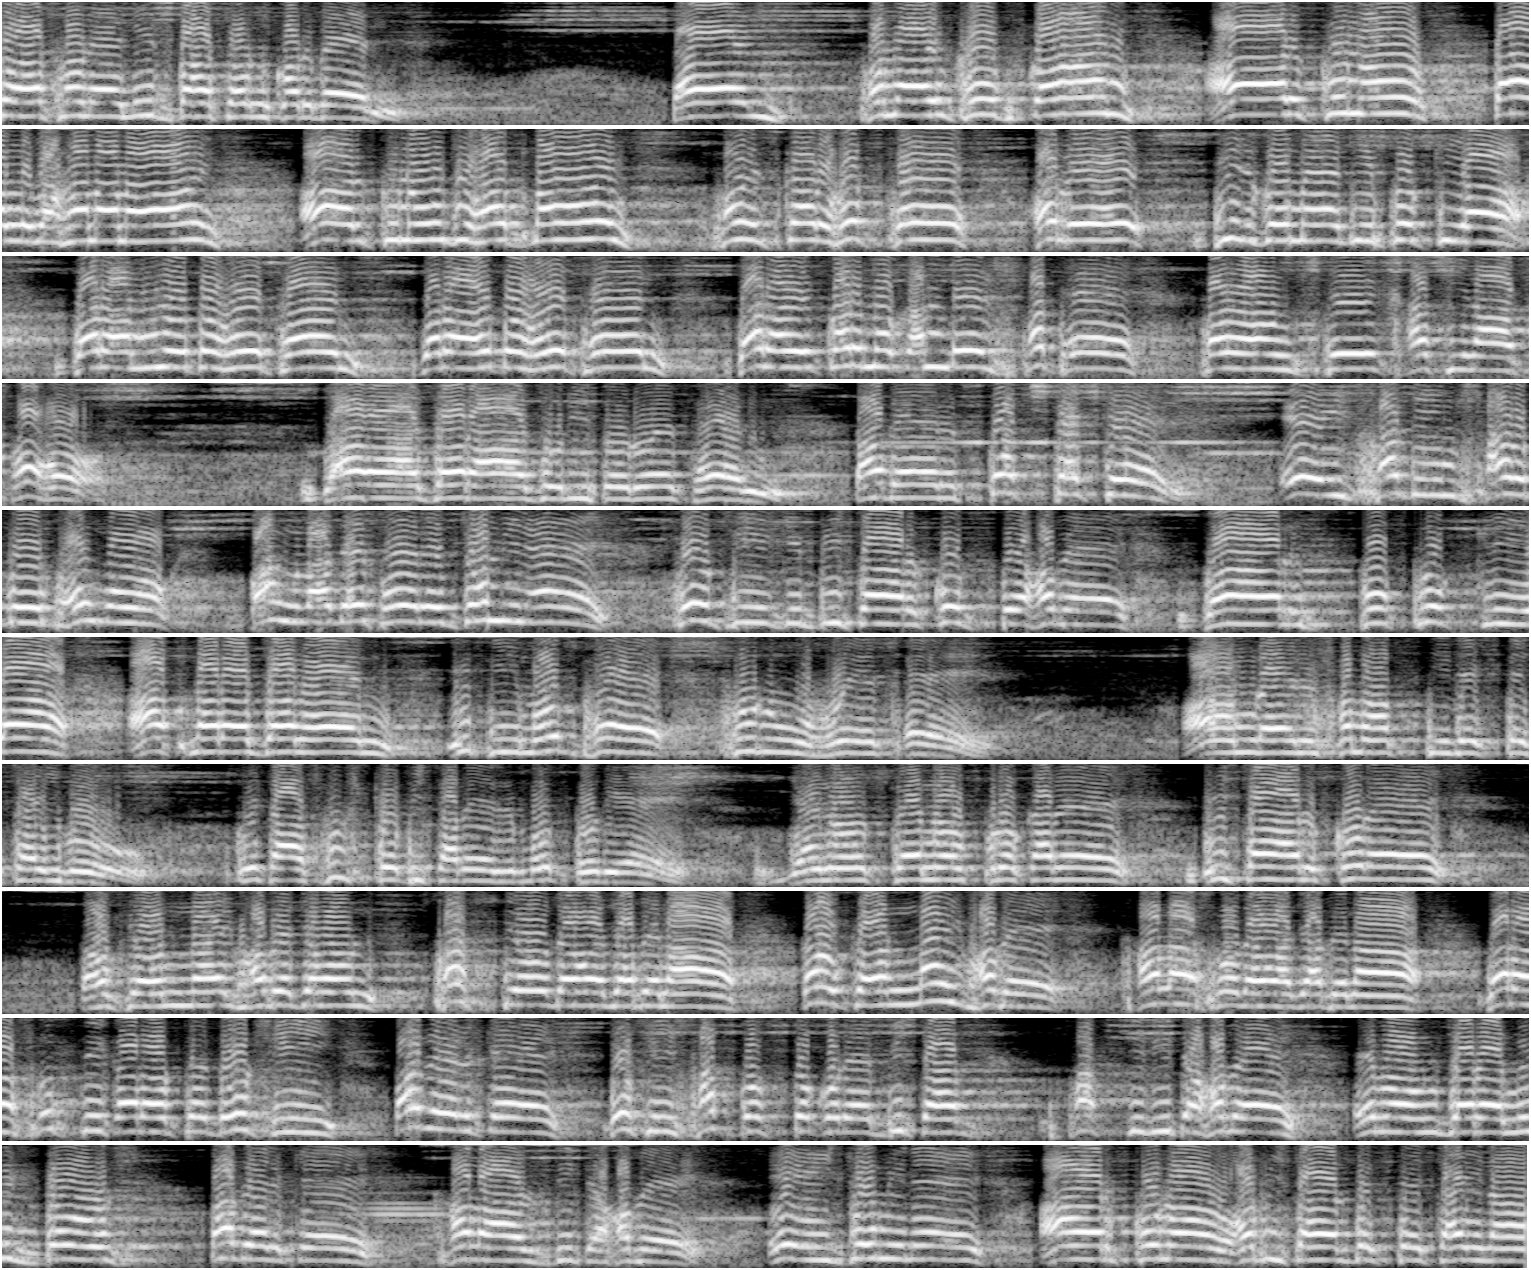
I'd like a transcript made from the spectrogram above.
একশো আসনে নির্বাচন করবেন। তাই সময় খুব কম, আর কোনো তাল বাহানা নয় আর কোনো অজুহাত নয় সংস্কার হচ্ছে, হবে দীর্ঘমেয়াদী প্রক্রিয়া। যারা নিহত হয়েছেন, যারা আহত হয়েছেন, যারা এই কর্মকাণ্ডের সাথে স্বয়ং শেখ হাসিনা সহ, যারা যারা জড়িত রয়েছেন, তাদের প্রত্যেককে এই স্বাধীন সার্বভৌম বাংলাদেশের জমিনে সঠিক বিচার করতে হবে। যার প্রক্রিয়া আপনারা জানেন, ইতিমধ্যে শুরু হয়েছে। আমরা এর সমাপ্তি দেখতে চাইব। সেটা সুষ্ঠু বিচারের মধ্য দিয়ে যেন তেন প্রকারে বিচার করে কাউকে অন্যায় ভাবে যেমন শাস্তিও দেওয়া যাবে না, কাউকে অন্যায় ভাবে খালাসও দেওয়া যাবে না। যারা সত্যিকার অর্থে দোষী, তাদেরকে দোষী সাব্যস্ত করে বিচার শাস্তি দিতে হবে এবং যারা নির্দোষ, তাদেরকে খালাস দিতে হবে। এই জমিনে আর কোনো অবিচার দেখতে চাই না।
